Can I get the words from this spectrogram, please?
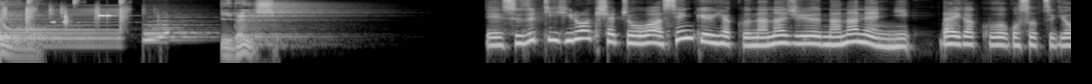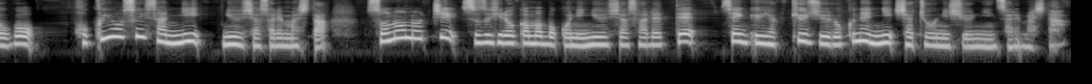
業の遺伝子。えー鈴木博明社長は1977年に大学をご卒業後北洋水産に入社されましたその後鈴広かまぼこに入社されて1996年に社長に就任されました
